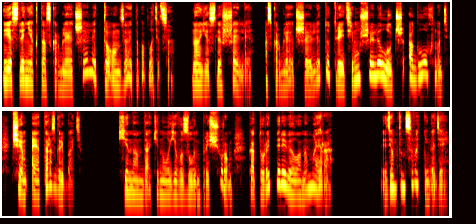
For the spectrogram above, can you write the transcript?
Если некто оскорбляет Шелли, то он за это поплатится. Но если Шелли оскорбляет Шелли, то третьему Шелли лучше оглохнуть, чем это разгребать. Хинанда окинула его злым прищуром, который перевела на Майра. Идем танцевать, негодяй.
